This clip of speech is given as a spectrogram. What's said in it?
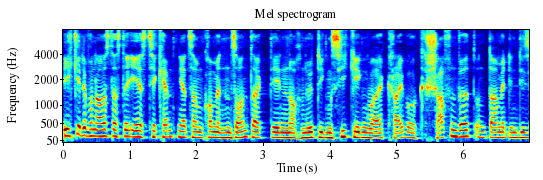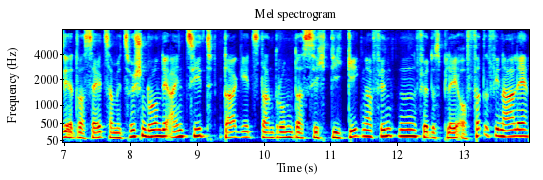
Ich gehe davon aus, dass der ESC Kempten jetzt am kommenden Sonntag den noch nötigen Sieg gegen Freiburg schaffen wird und damit in diese etwas seltsame Zwischenrunde einzieht. Da geht es dann darum, dass sich die Gegner finden für das Playoff-Viertelfinale.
